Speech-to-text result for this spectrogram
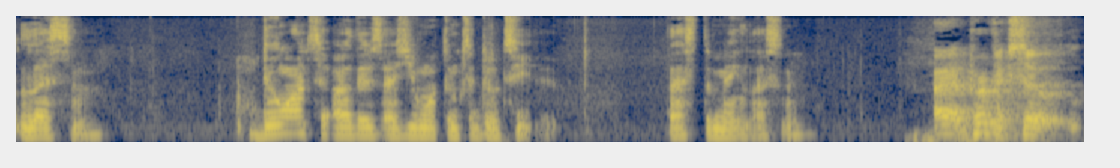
lesson. Do unto others as you want them to do to you. That's the main lesson. All right, perfect. So,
